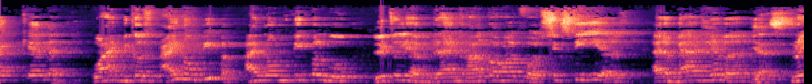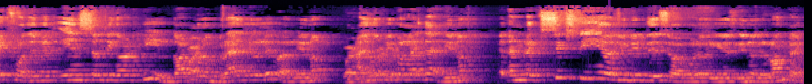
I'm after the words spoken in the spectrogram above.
I care less. Why? Because I know people. I've known people who literally have drank alcohol for 60 years, had a bad liver, Yes. prayed for them and instantly got healed. God Right. put a brand new liver, you know. Right, I know right, people right, like that, you know. And like 60 years you did this or whatever years, you know, a long time.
